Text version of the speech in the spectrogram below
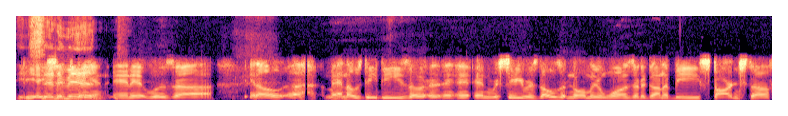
he sent him in. in. and it was, uh, you know, uh, man, those DBs and, and receivers, those are normally the ones that are going to be starting stuff,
